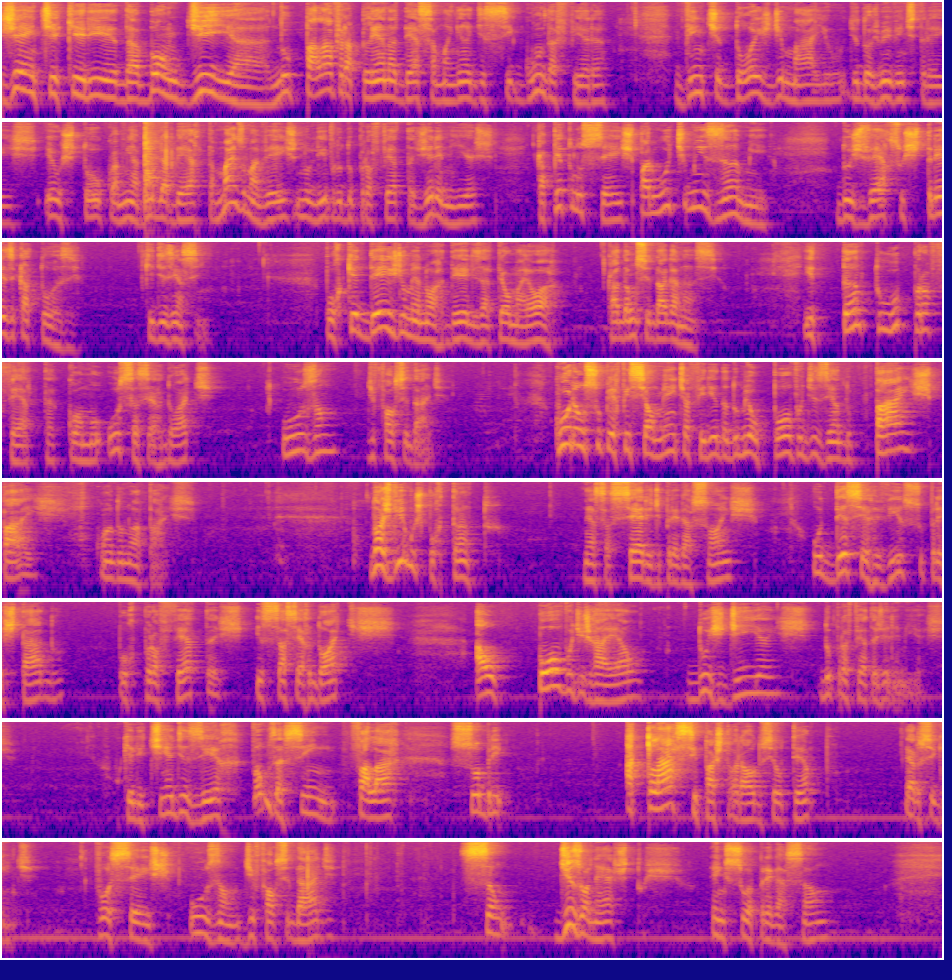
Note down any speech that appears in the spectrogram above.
Gente querida, bom dia! No Palavra Plena dessa manhã de segunda-feira, 22 de maio de 2023, eu estou com a minha Bíblia aberta mais uma vez no livro do profeta Jeremias, capítulo 6, para o último exame dos versos 13 e 14, que dizem assim: Porque desde o menor deles até o maior, cada um se dá ganância e tanto o profeta como o sacerdote usam de falsidade. Curam superficialmente a ferida do meu povo, dizendo paz, paz, quando não há paz. Nós vimos, portanto, nessa série de pregações, o desserviço prestado por profetas e sacerdotes ao povo de Israel dos dias do profeta Jeremias o que ele tinha a dizer, vamos assim falar sobre a classe pastoral do seu tempo, era o seguinte: vocês usam de falsidade, são desonestos em sua pregação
